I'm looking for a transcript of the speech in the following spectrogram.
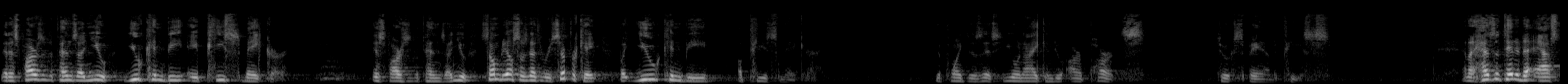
That as far as it depends on you, you can be a peacemaker as far as it depends on you. Somebody else doesn't have to reciprocate, but you can be a peacemaker. The point is this you and I can do our parts to expand peace. And I hesitated to ask,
